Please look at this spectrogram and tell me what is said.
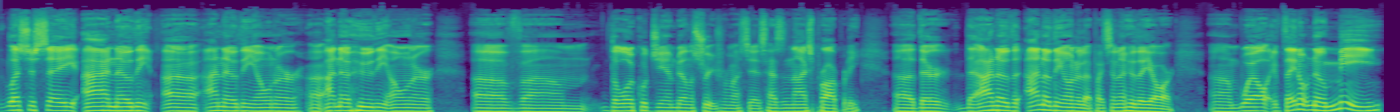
let's just say I know the uh, I know the owner, uh, I know who the owner of um, the local gym down the street from us is has a nice property. Uh, they're, they, I know that I know the owner of that place. I know who they are. Um, well, if they don't know me,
